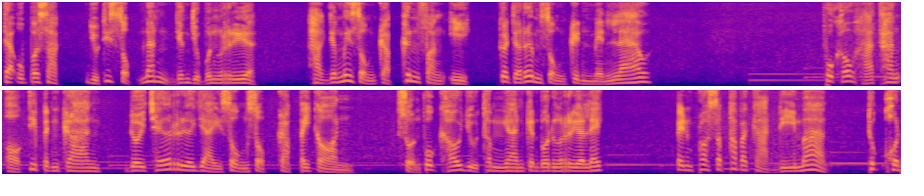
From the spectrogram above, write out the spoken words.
แต่อุปสรรค อยู่ที่ศพนั่นยังอยู่บนเรือ หากยังไม่ส่งกลับขึ้นฝั่งอีก ก็จะเริ่มส่งกลิ่นเหม็นแล้ว พวกเขาหาทางออกที่เป็นกลาง โดยใช้เรือใหญ่ส่งศพกลับไปก่อน ส่วนพวกเขาอยู่ทำงานกันบนเรือเล็ก เป็นเพราะสภาพอากาศดีมาก ทุกคน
